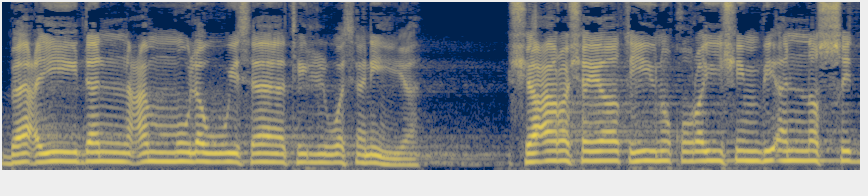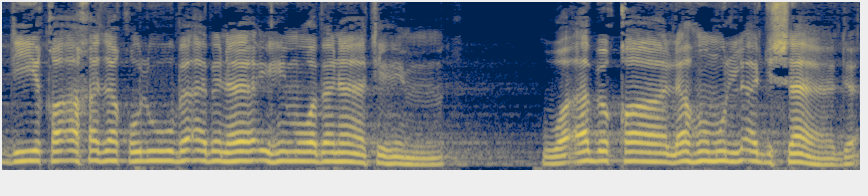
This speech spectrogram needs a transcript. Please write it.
بعيدا عن ملوثات الوثنية شعر شياطين قريش بأن الصديق أخذ قلوب أبنائهم وبناتهم وأبقى لهم الأجساد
